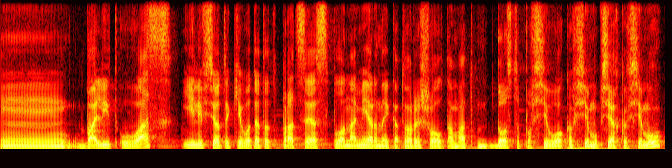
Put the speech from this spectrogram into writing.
болит у вас, или все-таки вот этот процесс планомерный, который шел там от доступа всего ко всему, всех ко всему,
